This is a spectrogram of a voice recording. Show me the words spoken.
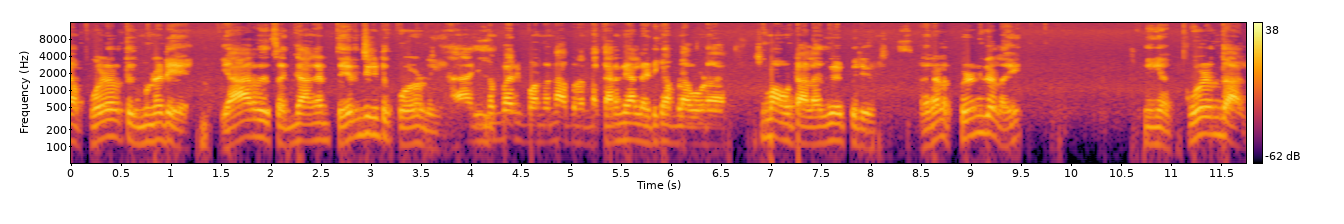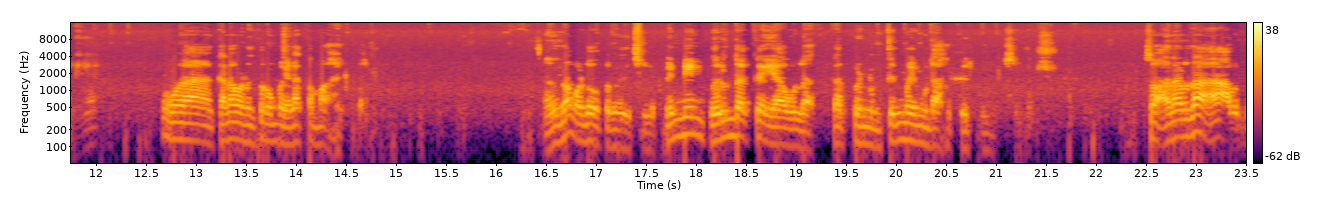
ஏன் புழறதுக்கு முன்னாடி யாரு செஞ்சாங்கன்னு தெரிஞ்சுக்கிட்டு புழணுங்க இந்த மாதிரி பண்ணோன்னா அப்புறம் அந்த கரண்டியால் அடிக்காமல விட சும்மா விட்டால் அதுவே பெரிய விஷயம். அதனால பெண்களை நீங்க புகழ்ந்தாலே கணவனுக்கு ரொம்ப இணக்கமாக இருப்பார். அதுதான் வள்ளுவ பிறகு சொல்லு பெண்ணின் பெருந்தக்க யாவுல கற்பெண்ணும் திண்மை உண்டாக பெருக்கும் சொல்லுவார் ஸோ அதனால தான் அவர்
